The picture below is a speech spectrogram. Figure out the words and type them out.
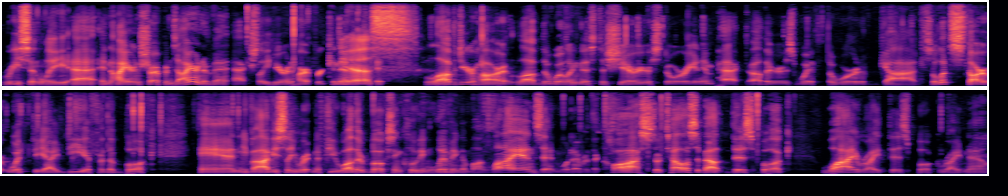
recently at an Iron Sharpens Iron event, actually, here in Hartford, Connecticut. Yes. Loved your heart, loved the willingness to share your story and impact others with the Word of God. So let's start with the idea for the book and you've obviously written a few other books, including Living Among Lions and Whatever the Cost. So tell us about this book. Why write this book right now?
